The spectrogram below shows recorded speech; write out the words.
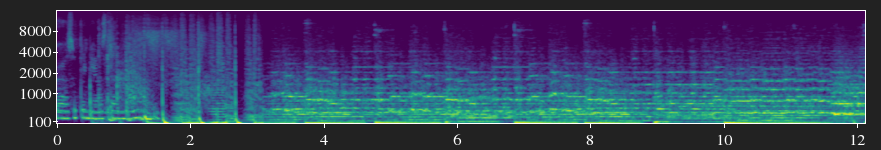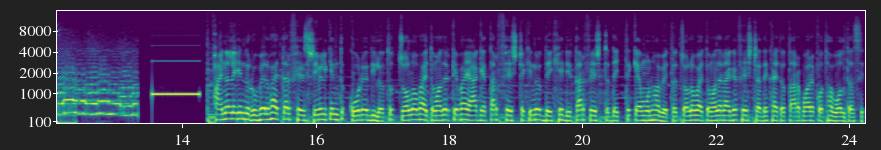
girls with their nails done. Finally কিন্তু রুবেল ভাই তার ফেস রিভিল কিন্তু করে দিল। তো চলো ভাই, তোমাদেরকে ভাই আগে তার ফেসটা কিন্তু দেখিয়ে দিই। তার ফেসটা দেখতে কেমন হবে? তো চলো ভাই, তোমাদের আগে ফেসটা দেখাই, তো তারপরে কথা বলতেছি।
